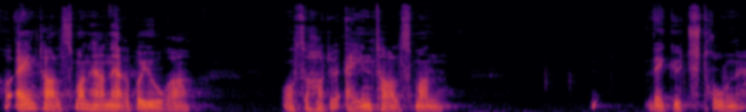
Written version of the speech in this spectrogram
Og én talsmann her nede på jorda og så har du én talsmann ved Guds trone.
